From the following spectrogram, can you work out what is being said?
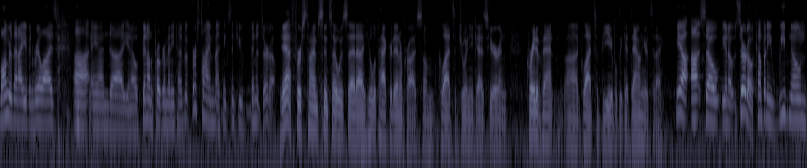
longer than I even realized, uh, and uh, you know, been on the program many times, but first time I think since you've been at Zerto. Yeah, first time since I was at uh, Hewlett Packard Enterprise, so I'm glad to join you guys here, and great event, uh, glad to be able to get down here today. Yeah, uh, so you know, Zerto, a company we've known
